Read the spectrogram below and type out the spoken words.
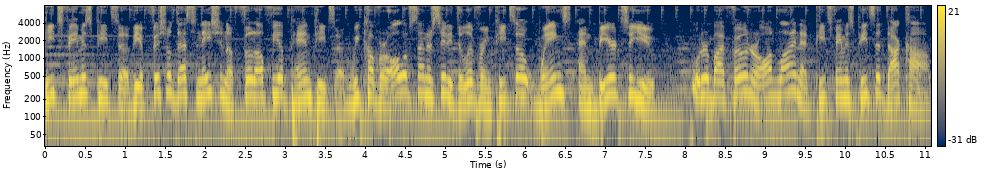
Pete's Famous Pizza, the official destination of Philadelphia Pan Pizza. We cover all of Center City delivering pizza, wings, and beer to you. Order by phone or online at Pete'sFamousPizza.com.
